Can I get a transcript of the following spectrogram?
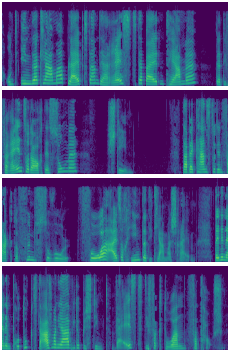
Und in der Klammer bleibt dann der Rest der beiden Terme, der Differenz oder auch der Summe stehen. Dabei kannst du den Faktor 5 sowohl vor als auch hinter die Klammer schreiben. Denn in einem Produkt darf man ja, wie du bestimmt weißt, die Faktoren vertauschen.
